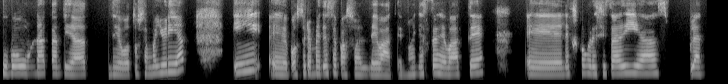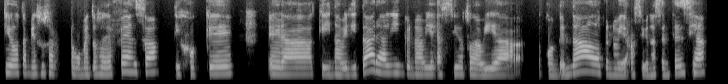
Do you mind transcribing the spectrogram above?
Hubo una cantidad de votos en mayoría y posteriormente se pasó al debate. ¿no? En este debate, el excongresista Díaz planteó también sus argumentos de defensa, dijo que era que inhabilitar a alguien que no había sido todavía condenado, que no había recibido una sentencia,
